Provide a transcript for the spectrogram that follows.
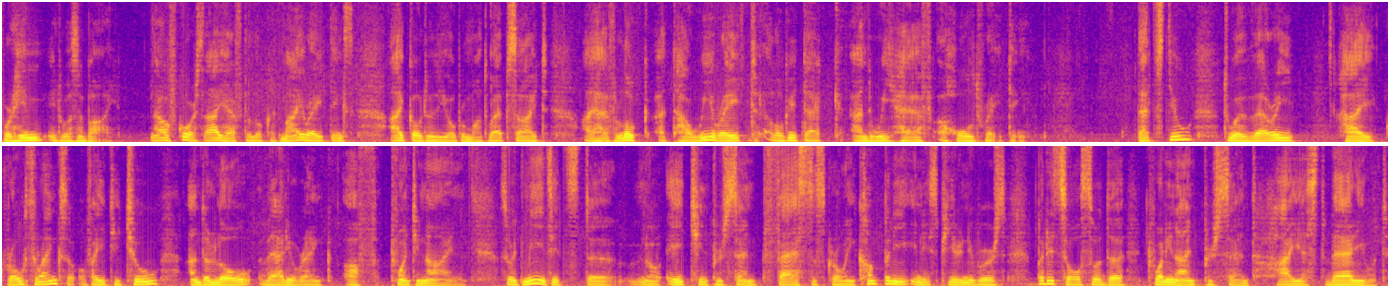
for him, it was a buy. Now, of course, I have to look at my ratings. I go to the Obermatt website. I have a look at how we rate Logitech, and we have a hold rating. That's due to a very high growth ranks of 82 and a low value rank of 29. So it means it's the you know 18% fastest growing company in his peer universe, but it's also the 29% highest valued.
